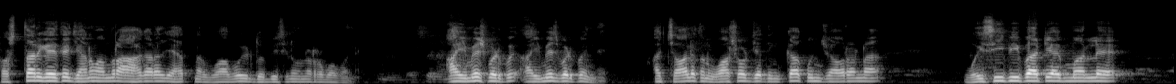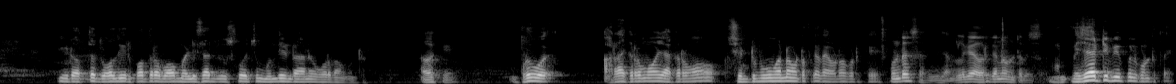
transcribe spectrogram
ప్రస్తుతానికైతే జనం అందరూ ఆహాకారాలు చేస్తున్నారు. బాబు ఇటు దొబ్బీసీలో ఉన్నారు బాబు అని. ఆ ఇమేజ్ పడిపోయి ఆ ఇమేజ్ పడిపోయింది. అది చాలు అతను వాషౌట్ చేస్తే ఇంకా కొంచెం ఎవరన్నా వైసీపీ పార్టీ అభిమానులే వీడు వస్తే దోల తీరిపోతారా బాబు మళ్ళీసారి చూసుకోవచ్చు ముందు రానివ్వకూడదు అనుకుంటారు. ఓకే. ఇప్పుడు అరెకరమో ఎకరమో సెంటు భూమి అన్న ఉంటుంది కదా ఎవడొకటికి ఉంటుంది సార్ జనరల్గా ఎవరికైనా ఉంటుంది మెజారిటీ పీపుల్కి ఉంటుంది.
